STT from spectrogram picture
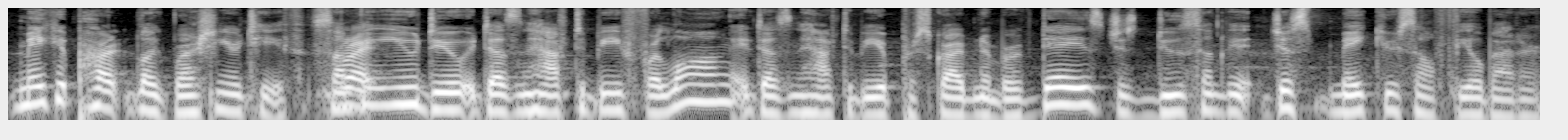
make it part like brushing your teeth. Something Right. you do. It doesn't have to be for long. It doesn't have to be a prescribed number of days. Just do something. Just make yourself feel better.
